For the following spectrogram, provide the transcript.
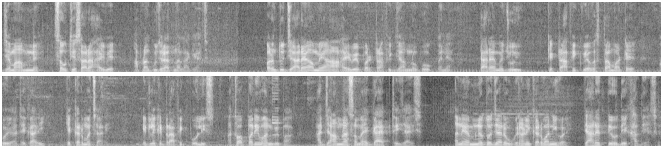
જેમાં અમને સૌથી સારા હાઈવે આપણા ગુજરાતના લાગ્યા છે. પરંતુ જ્યારે અમે આ હાઈવે પર ટ્રાફિક જામનો ભોગ બન્યા, ત્યારે અમે જોયું કે ટ્રાફિક વ્યવસ્થા માટે કોઈ અધિકારી કે કર્મચારી, એટલે કે ટ્રાફિક પોલીસ અથવા પરિવહન વિભાગ, આ જામના સમયે ગાયબ થઈ જાય છે. અને એમને તો જ્યારે ઉઘરાણી કરવાની હોય, ત્યારે જ તેઓ દેખા દે છે.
